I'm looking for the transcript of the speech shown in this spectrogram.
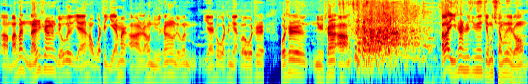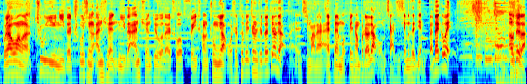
啊？麻烦男生留个言哈，我是爷们儿啊。然后女生留个言说我是年我我是我是女生啊。好了，以上是今天节目全部内容，不要忘了注意你的出行安全，你的安全对我来说非常重要。我是特别正直的调调，哎喜马拉雅 FM 非常不着调。我们下期节目再见，拜拜各位。哦对了，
